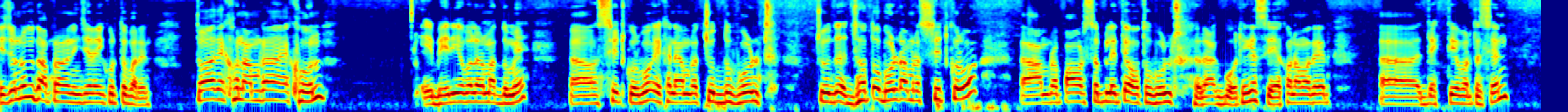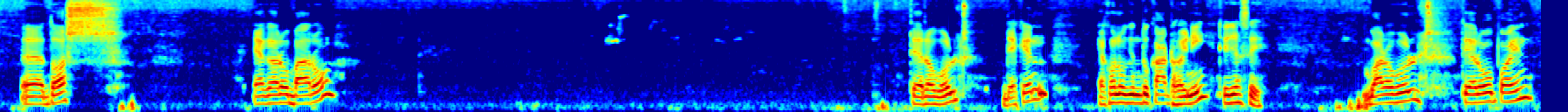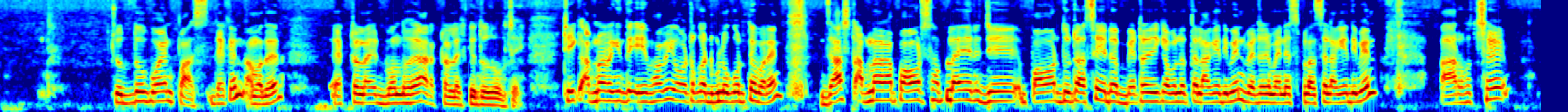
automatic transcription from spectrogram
এই জন্য কিন্তু আপনারা নিজেরাই করতে পারেন। তো এখন আমরা এখন এই ভেরিয়েবলের মাধ্যমে সেট করব। এখানে আমরা চোদ্দ ভোল্ট যত ভোল্ট আমরা সেট করব আমরা পাওয়ার সাপ্লাইতে অত ভোল্ট রাখব, ঠিক আছে? এখন আমাদের দেখতে পারতেছেন দশ এগারো, বারো। তেরো ভোল্ট। দেখেন এখনও কিন্তু কাট হয়নি, ঠিক আছে? বারো ভোল্ট, তেরো পয়েন্ট, চোদ্দ পয়েন্ট পাঁচ। দেখেন, আমাদের একটা লাইট বন্ধ হয়ে আর একটা লাইট কিন্তু জ্বলছে। ঠিক, আপনারা কিন্তু এভাবেই অটোকাটগুলো করতে পারেন। জাস্ট আপনারা পাওয়ার সাপ্লাইয়ের যে পাওয়ার দুটো আছে, এটা ব্যাটারি কেবলতে লাগিয়ে দিবেন ব্যাটারি মাইনাস প্লাসে লাগিয়ে দিবেন। আর হচ্ছে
